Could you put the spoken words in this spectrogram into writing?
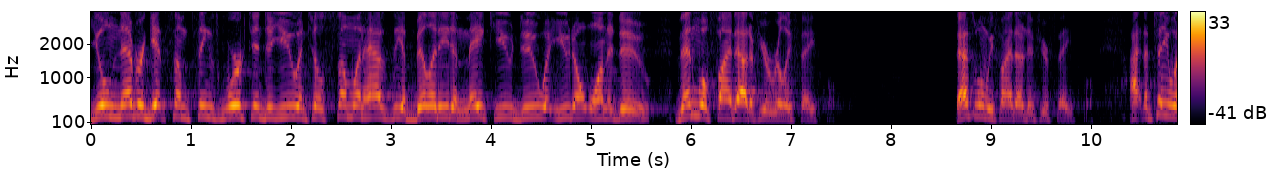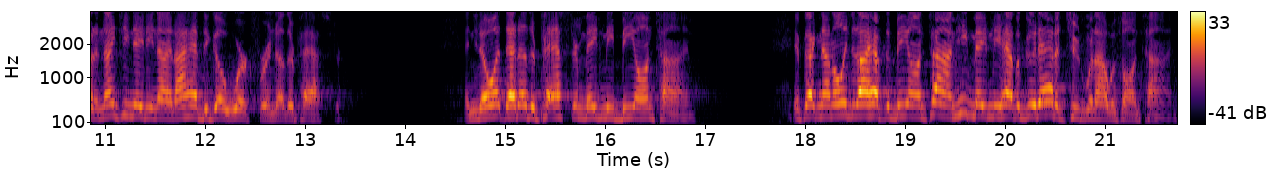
You'll never get some things worked into you until someone has the ability to make you do what you don't want to do. Then we'll find out if you're really faithful. That's when we find out if you're faithful. I, will tell you what, in 1989, I had to go work for another pastor. And you know what? That other pastor made me be on time. In fact, not only did I have to be on time, he made me have a good attitude when I was on time.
